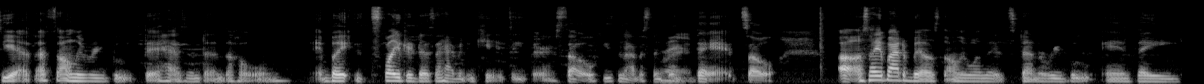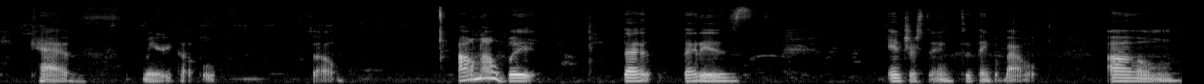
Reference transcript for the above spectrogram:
yeah, that's the only reboot that hasn't done the whole but Slater doesn't have any kids either, so he's not a single Right. dad. So uh Saved by the Bell is the only one that's done a reboot and they have married couples. So I don't know, but that that is interesting to think about. Um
